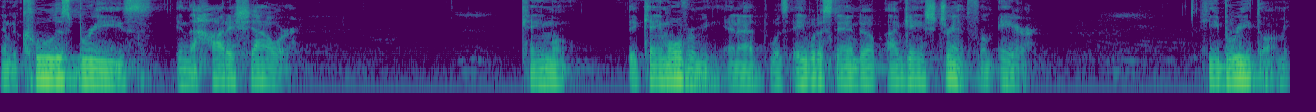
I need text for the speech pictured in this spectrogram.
And the coolest breeze in the hottest shower came it came over me and I was able to stand up. I gained strength from air. He breathed on me.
